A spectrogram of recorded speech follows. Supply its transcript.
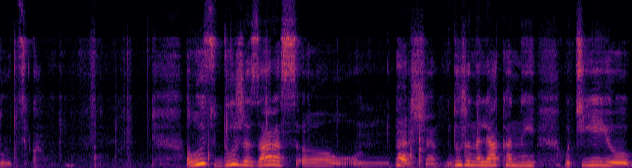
Луцьк. Луцьк дуже зараз, е, перше, дуже наляканий отією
